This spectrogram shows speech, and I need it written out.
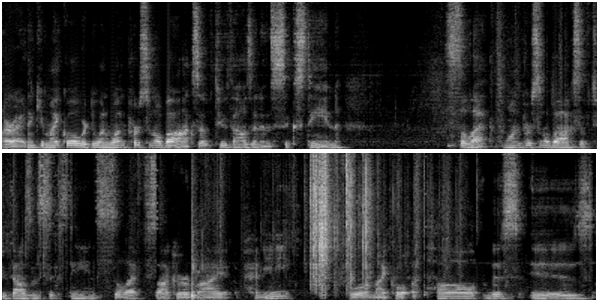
All right. Thank you, Michael. We're doing one personal box of 2016 Select. One personal box of 2016 Select Soccer by Panini for Michael Atal. This is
